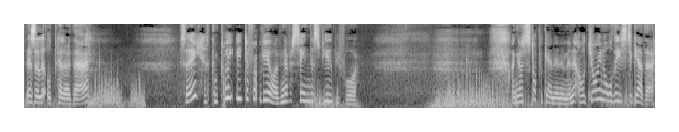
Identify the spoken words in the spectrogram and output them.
There's a little pillar there. See? A completely different view. I've never seen this view before. I'm going to stop again in a minute. I'll join all these together.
